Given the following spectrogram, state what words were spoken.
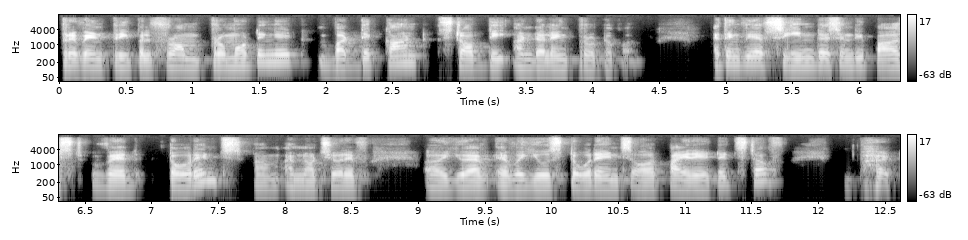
prevent people from promoting it but they can't stop the underlying protocol. I think we have seen this in the past with torrents. Um, i'm not sure if uh, you have ever used torrents or pirated stuff but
